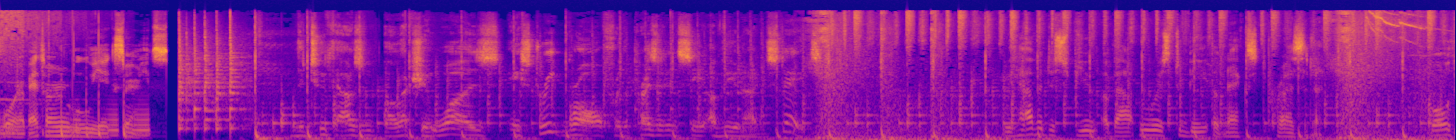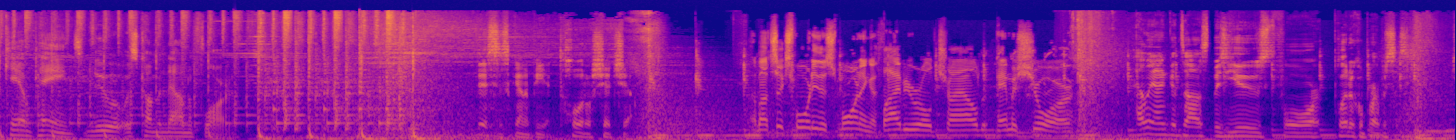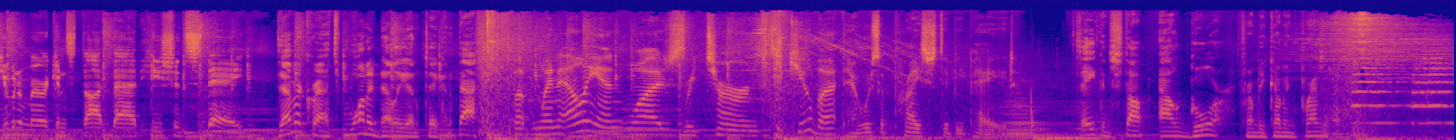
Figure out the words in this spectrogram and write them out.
for a better movie experience. The 2000 election was a street brawl for the presidency of the United States. We have a dispute about who is to be the next president. Both campaigns knew it was coming down to Florida. This is going to be a total shit show. About 6:40 this morning, a five-year-old child came ashore. Elian Gonzalez was used for political purposes. Cuban Americans thought that he should stay. Democrats wanted Elian taken back. But when Elian was returned to Cuba, there was a price to be paid. They can stop Al Gore from becoming president.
